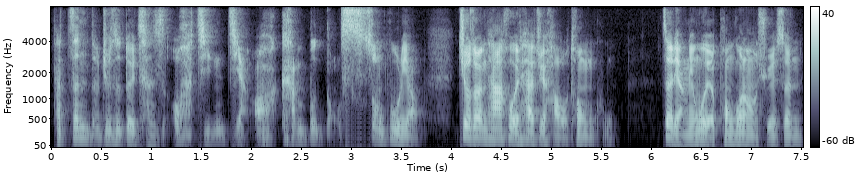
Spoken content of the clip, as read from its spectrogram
他真的就是对程式哇惊驾哇看不懂，受不了。就算他会，他就好痛苦。这两年我也碰过那种学生，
